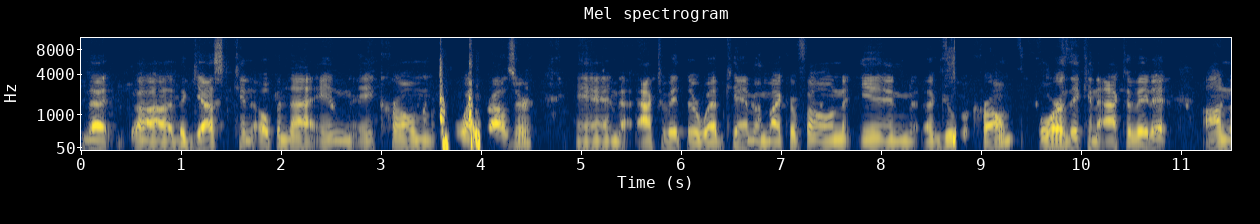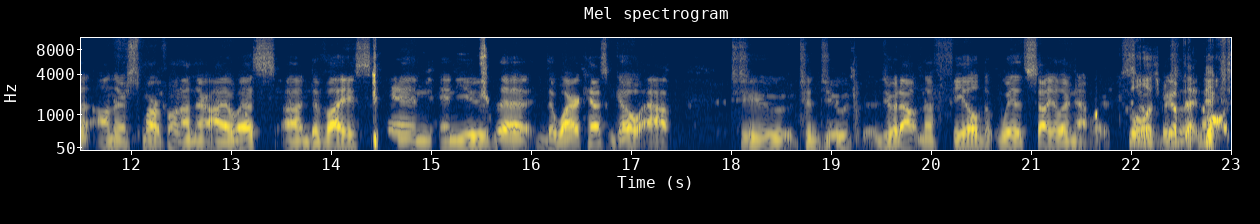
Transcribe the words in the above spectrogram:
That uh, the guest can open that in a Chrome web browser and activate their webcam and microphone in Google Chrome, or they can activate it on on their smartphone on their iOS uh, device and and use the the Wirecast Go app to to do do it out in the field with cellular networks. Cool. So let's bring up that next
